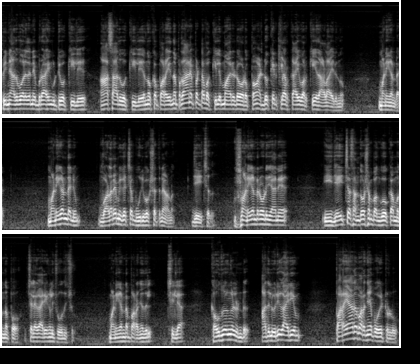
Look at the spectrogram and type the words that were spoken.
പിന്നെ അതുപോലെ തന്നെ ഇബ്രാഹിം കുട്ടി വക്കീൽ ആസാദ് വക്കീൽ എന്നൊക്കെ പറയുന്ന പ്രധാനപ്പെട്ട വക്കീലന്മാരോടൊപ്പം അഡ്വക്കേറ്റ് ക്ലർക്കായി വർക്ക് ചെയ്ത ആളായിരുന്നു മണികണ്ഠൻ. മണികണ്ഠനും വളരെ മികച്ച ഭൂരിപക്ഷത്തിനാണ് ജയിച്ചത്. മണികണ്ഠനോട് ഞാൻ ഈ ജയിച്ച സന്തോഷം പങ്കുവെക്കാൻ വന്നപ്പോൾ ചില കാര്യങ്ങൾ ചോദിച്ചു. മണികണ്ഠൻ പറഞ്ഞതിൽ ചില കൗതുകങ്ങളുണ്ട്. അതിലൊരു കാര്യം പറയാതെ പറഞ്ഞേ പോയിട്ടുള്ളൂ.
